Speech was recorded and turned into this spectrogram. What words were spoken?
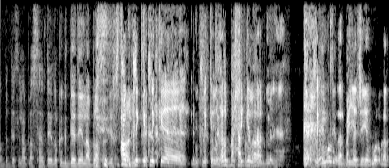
بدات لها بلاصه أنت درك قد داير لها بلاصة ديال آه قلت لك قلت لك آه، قلت لك الغرب شق الغرب. منها. قلت لك مو الغرب هي جاية مو الغرب.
